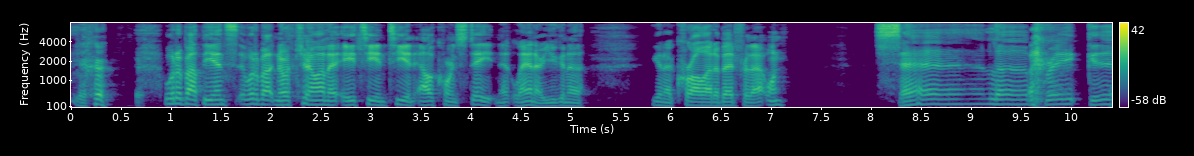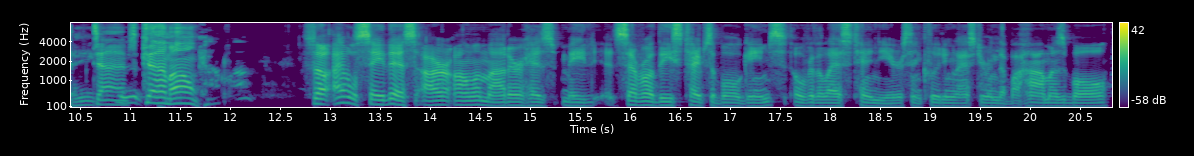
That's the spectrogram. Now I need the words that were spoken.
What about the what about North Carolina AT and T and Alcorn State in Atlanta? Are you gonna you gonna crawl out of bed for that one? Celebrate good times. Come on. So I will say this: our alma mater has made several of these types of bowl games over the last ten years, including last year in the Bahamas Bowl,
